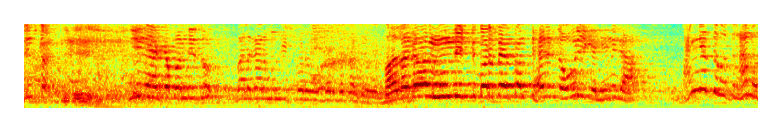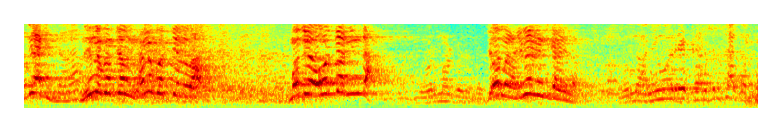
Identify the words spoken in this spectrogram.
ನಿಂತ್ಕೊಳ್ಳಿ. ನೀನ್ ಯಾಕೆ ಬಂದಿದ್ದು? ಬಲಗಾಲ ಮುಂದಿಟ್ಟು ಬರ್ಬೇಕು ಬರ್ಬೇಕಂತ ಬಲಗಾಲ ಮುಂದಿಟ್ಟು ಬರ್ಬೇಕು ಅಂತ ಹೇಳಿದ್ದು ಅವರಿಗೆ ನಿನಗ? ಹಂಗೆ ಗೊತ್ತು? ನಾ ಮದುವೆ ಆಗಿದ್ದ ನಿನ್ನ ಗೊತ್ತಿಲ್ಲ ನನಗೆ ಗೊತ್ತಿಲ್ವಾ? ಮದುವೆ ಅವ್ರದ್ದ ನಿಂದ. ಜೋರ್ ಮಾಡ ಇಲ್ಲ ನಿಂತ್ಕೊಂಡಿಲ್ಲ ಒಂದು ಅನಿವಾರ್ಯ ಕರೆದ್ರೆ ಸಾಕಪ್ಪ.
